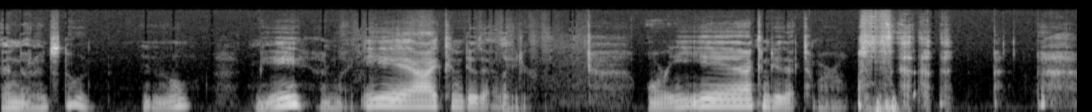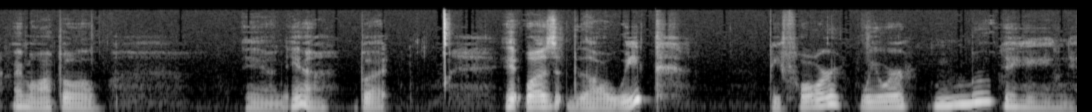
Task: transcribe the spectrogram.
and then it's done. You know? Me, I'm like, yeah, I can do that later. Or, yeah, I can do that tomorrow. I'm awful. And yeah, but it was the week before we were moving.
